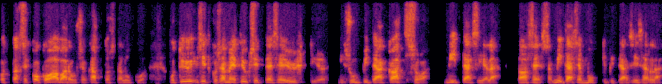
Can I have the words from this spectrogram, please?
ottaa se koko avaruus ja katsoa sitä lukua. Mutta sitten kun sä menet yksittäiseen yhtiöön, niin sun pitää katsoa, mitä siellä taseessa, mitä se bukki pitää sisällä.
